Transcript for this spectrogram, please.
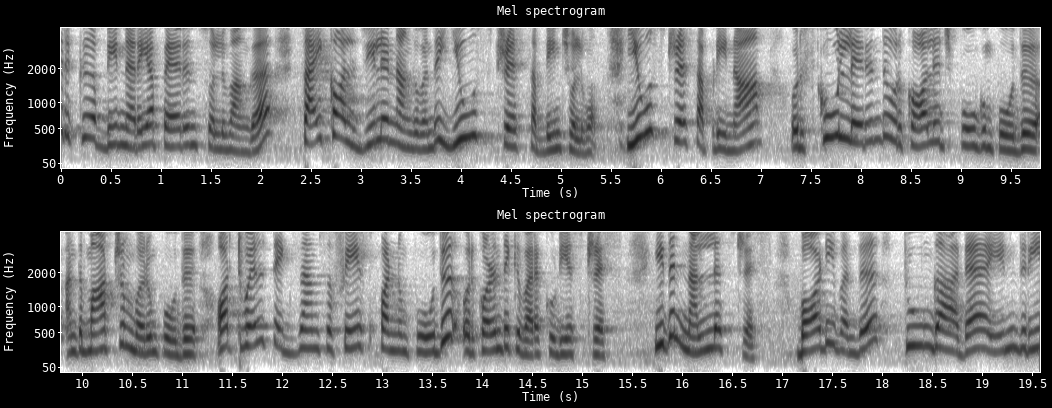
இருக்குது அப்படின்னு நிறையா பேரண்ட்ஸ் சொல்லுவாங்க. சைக்காலஜியில் நாங்கள் வந்து யூ ஸ்ட்ரெஸ் அப்படின்னு சொல்லுவோம். யூ ஸ்ட்ரெஸ் அப்படின்னா ஒரு ஸ்கூல்லேருந்து ஒரு காலேஜ் போகும்போது அந்த மாற்றம் வரும்போது ஆர் டுவெல்த் எக்ஸாம்ஸை ஃபேஸ் பண்ணும்போது ஒரு குழந்தைக்கு வரக்கூடிய ஸ்ட்ரெஸ் இது நல்ல ஸ்ட்ரெஸ் பாடி வந்து தூங்காத எந்திரி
